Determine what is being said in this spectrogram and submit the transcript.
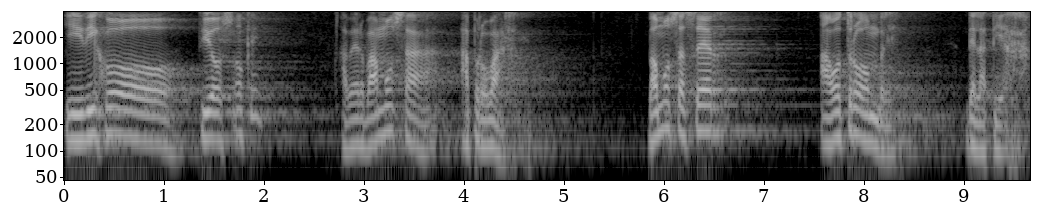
Y dijo Dios, ok, a ver, vamos a, a probar. Vamos a hacer a otro hombre de la tierra.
